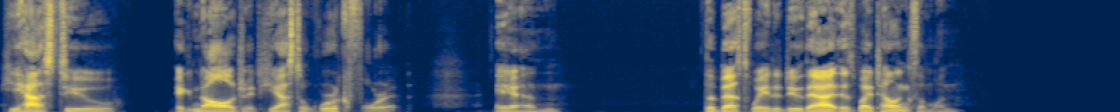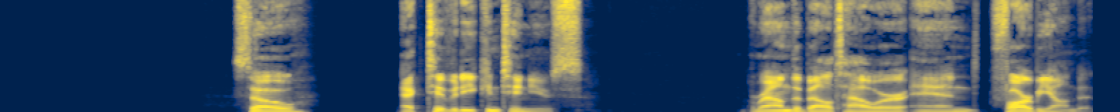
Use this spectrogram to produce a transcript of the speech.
he has to acknowledge it, he has to work for it. And the best way to do that is by telling someone. So, activity continues around the bell tower and far beyond it.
